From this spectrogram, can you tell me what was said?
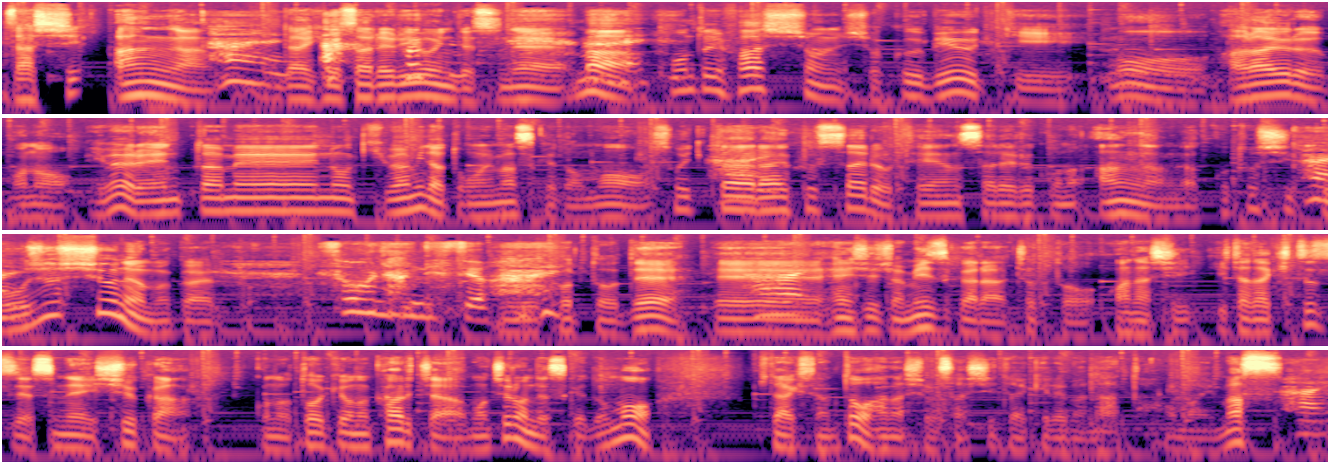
雑誌「アンアン」はい。代表されるようにですね、まあはい。本当にファッション食ビューティーもうあらゆるものいわゆるエンタメの極みだと思いますけどもそういったはい。ライフスタイルを提案されるこの「アンアン」が今年はい。50周年を迎えるそうなんですよ。とはい。いうことで、えーはい。編集長自らちょっとお話しいただきつつですね1週間この東京のカルチャーはもちろんですけども北脇さんとお話をさせていただければなと思います。はい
